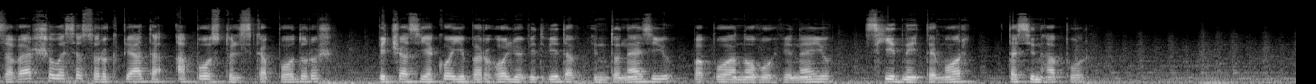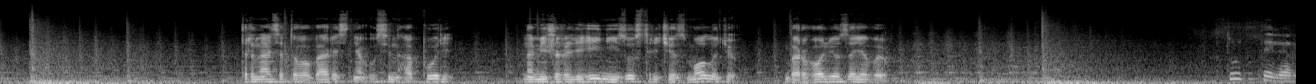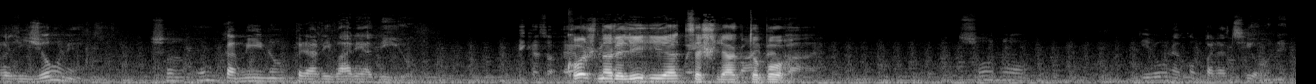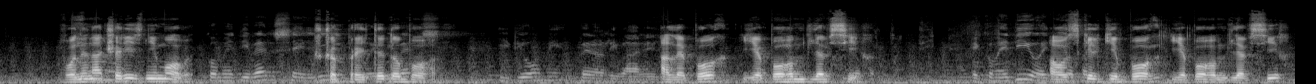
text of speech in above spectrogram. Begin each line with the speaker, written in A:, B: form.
A: Завершилася 45-та апостольська подорож, під час якої Берголю відвідав Індонезію, Папуа-Нову Гвінею, Східний Тимор та Сінгапур. 13 вересня у Сінгапурі на міжрелігійній зустрічі з молоддю Бергольо заявив:
B: Tutte le religioni sono un cammino per arrivare a Dio.
A: Кожна релігія це шлях до Бога. Вони наче різні мови, Щоб прийти до Бога. але Бог є Богом для всіх.
B: E
A: А оскільки Бог є Богом для всіх,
